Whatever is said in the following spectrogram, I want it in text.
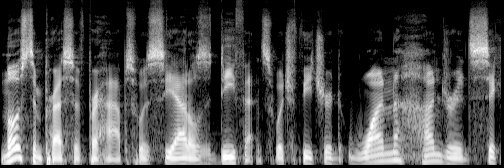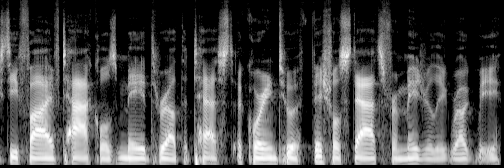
Most impressive, perhaps, was Seattle's defense, which featured 165 tackles made throughout the test, according to official stats from Major League Rugby,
